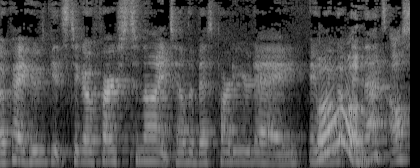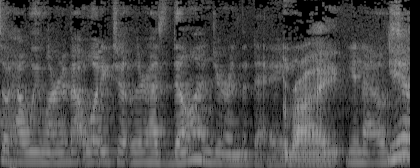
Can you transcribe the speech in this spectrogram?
Okay, who gets to go first tonight? Tell the best part of your day, and, we go, Oh. and that's also how we learn about what each other has done during the day. right. You know, Yeah.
